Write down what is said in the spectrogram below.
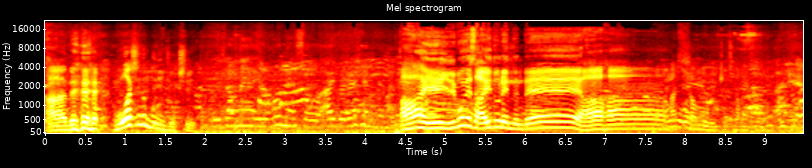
아, 네. 뭐 하시는 분인지 혹시? 예전에 일본에서 아이돌 했는데 아, 예, 일본에서 아이돌 했는데, 아하. 아니에요.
